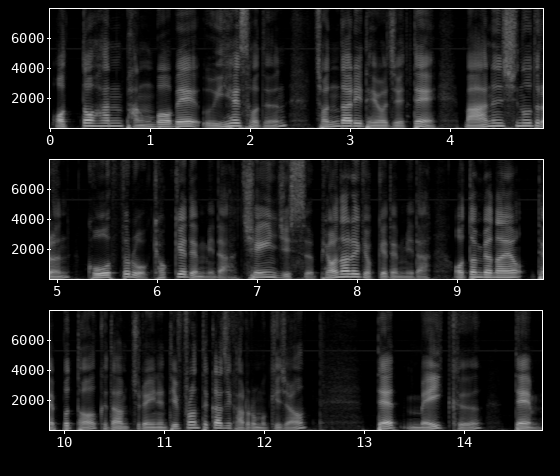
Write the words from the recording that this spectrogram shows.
어떠한 방법에 의해서든 전달이 되어질 때 많은 신호들은 go through 겪게 됩니다. changes 변화를 겪게 됩니다. 어떤 변화요? that부터 그 다음 줄에 있는 different까지 가로로 묶이죠. that make them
